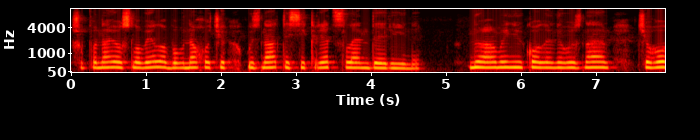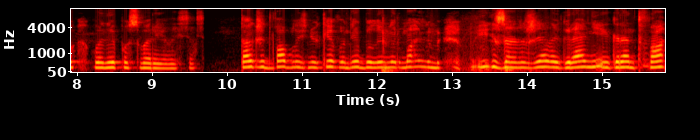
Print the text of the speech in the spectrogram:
щоб вона його словила, бо вона хоче узнати секрет Слендеріни. Ну а ми ніколи не узнаємо, чого вони посварилися. Також два близнюки вони були нормальними, їх заражили Грені і Грандфа,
